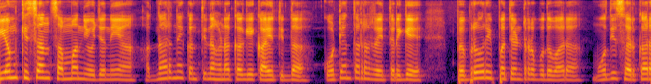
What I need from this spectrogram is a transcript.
ಪಿಎಂ ಕಿಸಾನ್ ಸಮ್ಮಾನ್ ಯೋಜನೆಯ ಹದಿನಾರನೇ ಕಂತಿನ ಹಣಕ್ಕಾಗಿ ಕಾಯುತ್ತಿದ್ದ ಕೋಟ್ಯಾಂತರ ರೈತರಿಗೆ ಫೆಬ್ರವರಿ ಇಪ್ಪತ್ತೆಂಟರ ಬುಧವಾರ ಮೋದಿ ಸರ್ಕಾರ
